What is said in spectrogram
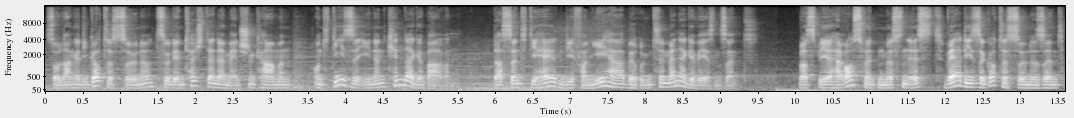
solange die Gottessöhne zu den Töchtern der Menschen kamen und diese ihnen Kinder gebaren. Das sind die Helden, die von jeher berühmte Männer gewesen sind. Was wir herausfinden müssen ist, wer diese Gottessöhne sind,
